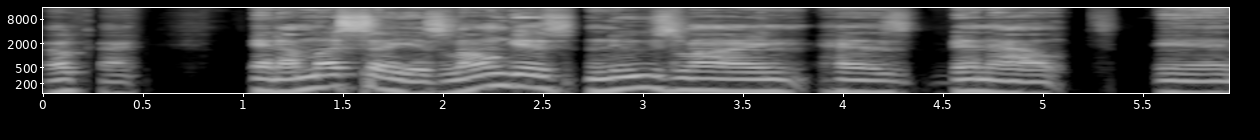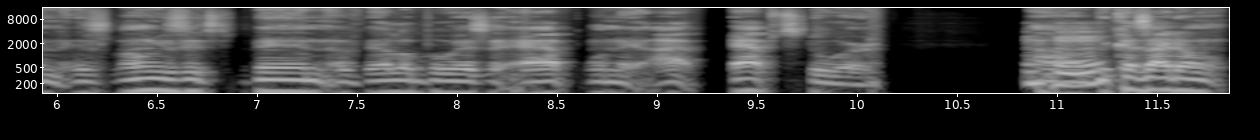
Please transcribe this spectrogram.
okay. And I must say, as long as Newsline has been out and as long as it's been available as an app on the app, app store, um, Mhm. because I don't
